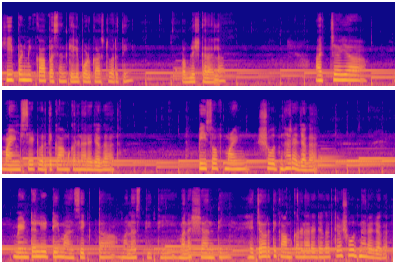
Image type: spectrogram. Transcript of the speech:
ही पण मी का पसंत केली पॉडकास्टवरती पब्लिश करायला? आजच्या या माइंडसेटवरती काम करणाऱ्या जगात पीस ऑफ माइंड शोधणाऱ्या जगात मेंटॅलिटी मानसिकता मनस्थिती मनशांती ह्याच्यावरती काम करणाऱ्या जगात किंवा शोधणाऱ्या जगात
